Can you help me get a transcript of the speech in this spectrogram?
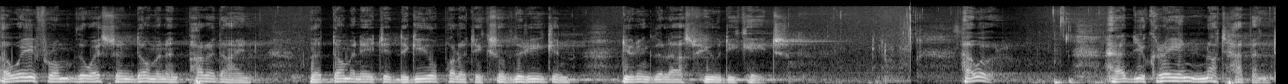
away from the Western dominant paradigm that dominated the geopolitics of the region during the last few decades. However, had Ukraine not happened,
